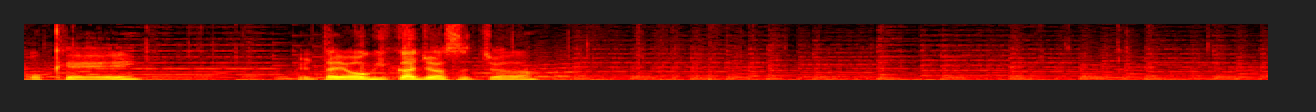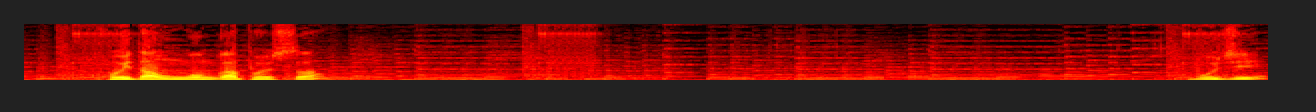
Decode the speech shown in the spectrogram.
오케이. 일단 여기까지 왔었죠. 거의 다 온 건가 벌써? 뭐지?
